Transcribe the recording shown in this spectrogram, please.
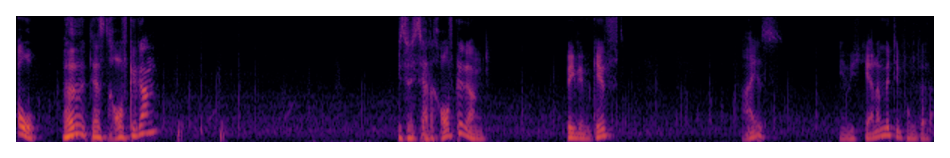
Oh, hä? Der ist draufgegangen? Wieso ist der draufgegangen? Wegen dem Gift? Nice. Nehme ich gerne mit, die Punkte.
